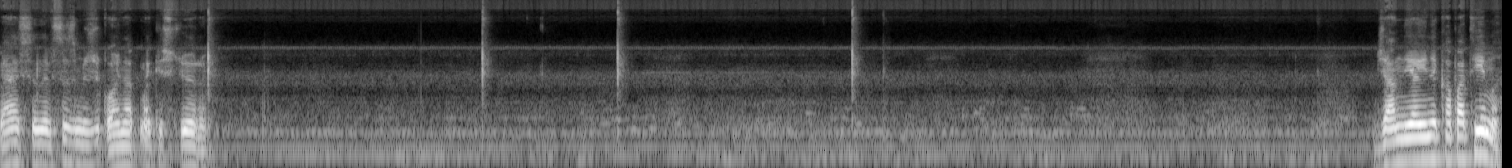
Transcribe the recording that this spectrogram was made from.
Ben sınırsız müzik oynatmak istiyorum. Canlı yayını kapatayım mı?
